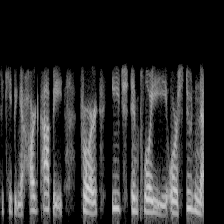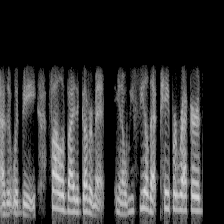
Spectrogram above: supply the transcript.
to keeping a hard copy for each employee or student as it would be, followed by the government. You know, we feel that paper records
